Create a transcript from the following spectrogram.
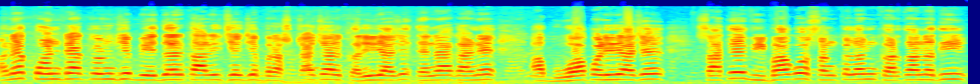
અને કોન્ટ્રાક્ટરોની જે બેદરકારી છે, જે ભ્રષ્ટાચાર કરી રહ્યા છે, તેના કારણે આ ભૂવા પડી રહ્યા છે. સાથે વિભાગો સંકલન કરતા નથી.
